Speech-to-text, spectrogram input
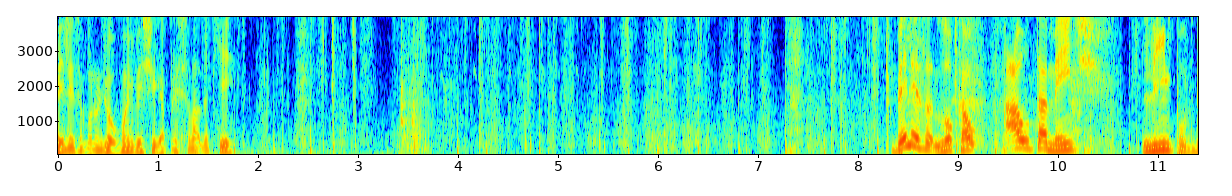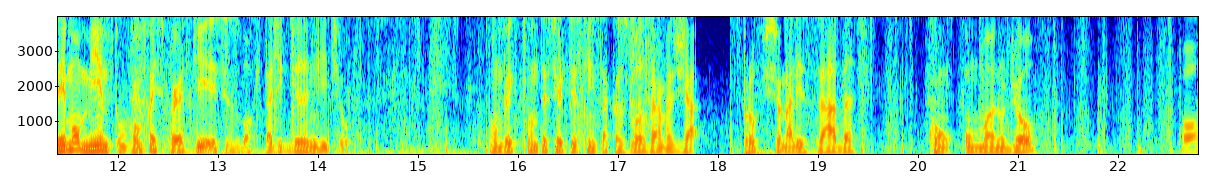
Beleza, mano, Joe, vou investigar pra esse lado aqui. Beleza, local altamente limpo de momento. Vamos ficar esperto que esses lock tá de gangue, tio. Vamos ver, vamos ter certeza que a gente tá com as duas armas já profissionalizada com o Mano Joe. Ó.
